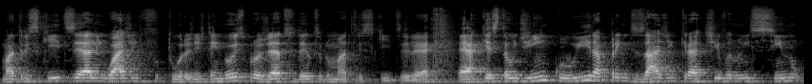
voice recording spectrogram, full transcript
O Matrix Kids é a linguagem do futuro. A gente tem dois projetos dentro do Matrix Kids. Ele é, é a questão de incluir aprendizagem criativa no ensino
